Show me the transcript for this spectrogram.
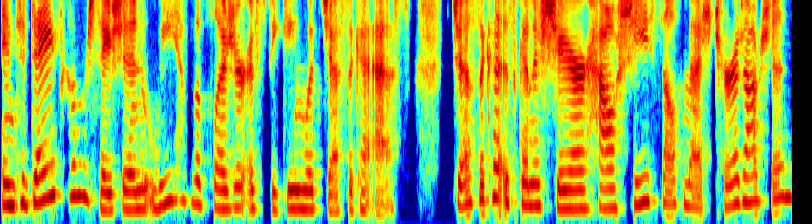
In today's conversation, we have the pleasure of speaking with Jessica S. Jessica is going to share how she self matched her adoption.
